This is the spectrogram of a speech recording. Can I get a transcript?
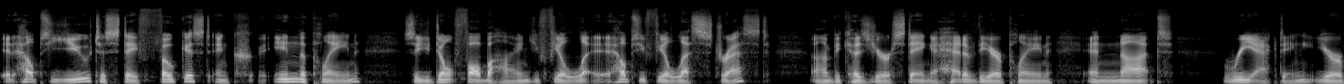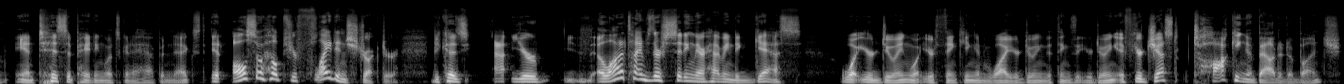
It helps you to stay focused and in the plane, so you don't fall behind. You feel le- it helps you feel less stressed um, because you're staying ahead of the airplane and not reacting, you're anticipating what's going to happen next. It also helps your flight instructor because uh, you're a lot of times they're sitting there having to guess what you're doing, what you're thinking and why you're doing the things that you're doing. If you're just talking about it a bunch,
